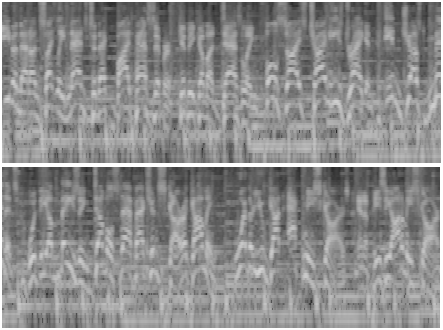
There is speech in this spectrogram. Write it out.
Even that unsightly nads to neck bypass zipper can become a dazzling full size Chinese dragon in just minutes with the amazing double snap action Scaragami. Whether you've got acne scars, an episiotomy scar,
